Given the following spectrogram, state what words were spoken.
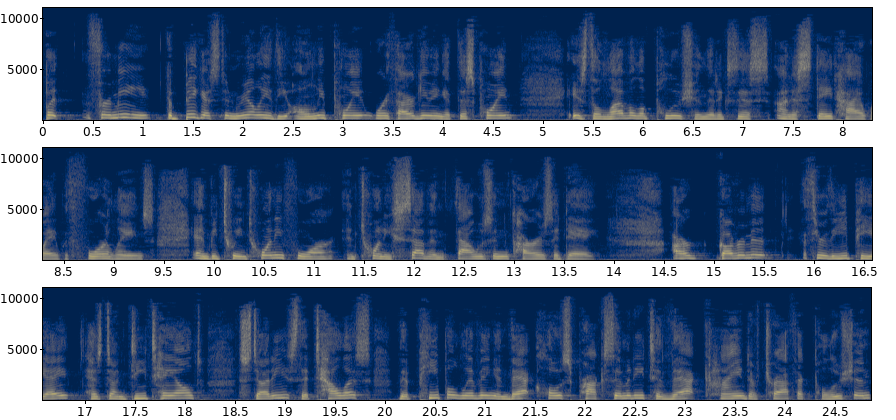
But for me, the biggest and really the only point worth arguing at this point is the level of pollution that exists on a state highway with four lanes and between 24 and 27,000 cars a day. Our government, through the EPA, has done detailed studies that tell us that people living in that close proximity to that kind of traffic pollution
